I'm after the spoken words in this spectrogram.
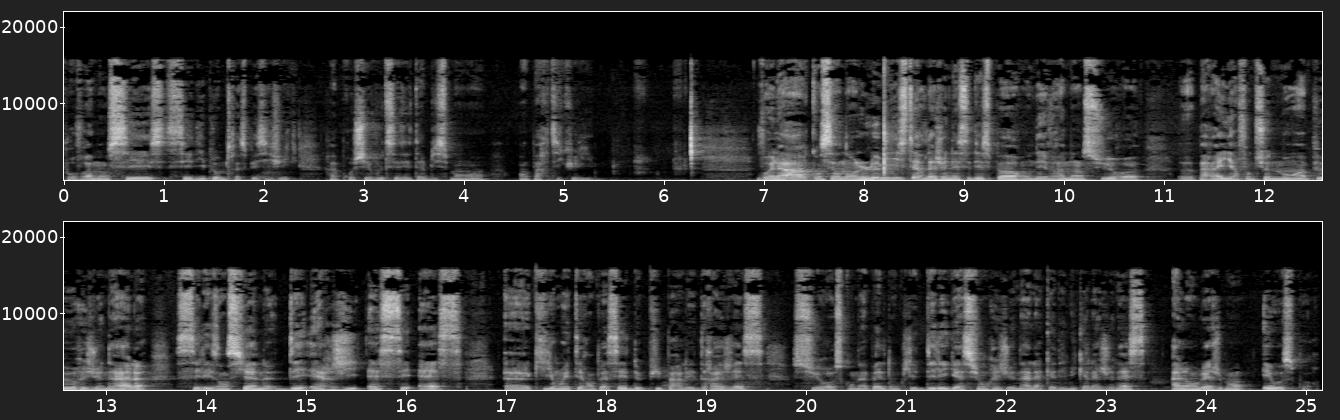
pour vraiment ces, ces diplômes très spécifiques, rapprochez-vous de ces établissements en particulier. Voilà, concernant le ministère de la Jeunesse et des Sports, on est vraiment sur, euh, euh, pareil, un fonctionnement un peu régional. C'est les anciennes DRJSCS euh, qui ont été remplacées depuis par les DRAGES sur ce qu'on appelle donc les délégations régionales académiques à la jeunesse, à l'engagement et au sport.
